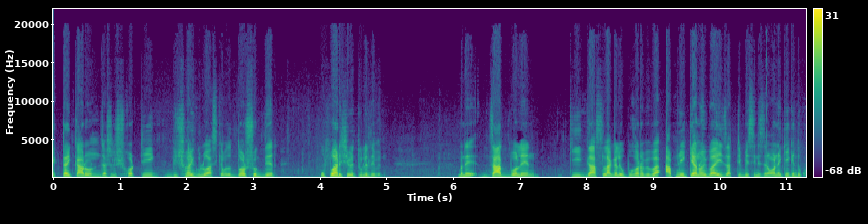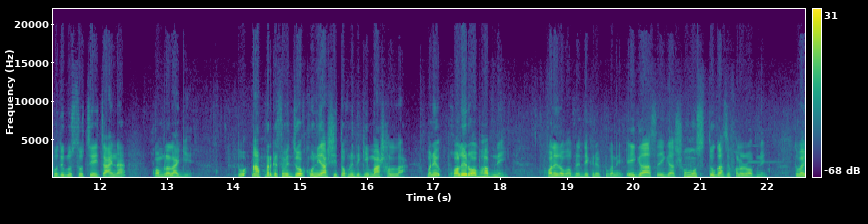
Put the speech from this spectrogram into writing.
একটাই কারণ যে আসলে সঠিক বিষয়গুলো আজকে আমাদের দর্শকদের উপহার হিসেবে তুলে দেবেন। মানে জাত বলেন কি গাছ লাগালে উপকার হবে বা আপনি কেনই বা এই জাতটি বেছে নিয়েছেন? অনেকেই কিন্তু ক্ষতিগ্রস্ত হচ্ছে এই চায়না কমলা লাগিয়ে। তো আপনার কাছে আমি যখনই আসি তখনই দেখি মাশাল্লাহ মানে ফলের অভাব নেই। ফলের অভাব নেই। দেখেন একটুখানি এই গাছ এই গাছ সমস্ত গাছে ফলের অভাব নেই। তো ভাই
